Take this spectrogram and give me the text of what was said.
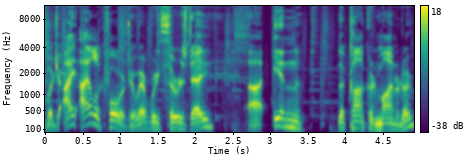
which I, I look forward to every Thursday uh, in the Concord Monitor.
